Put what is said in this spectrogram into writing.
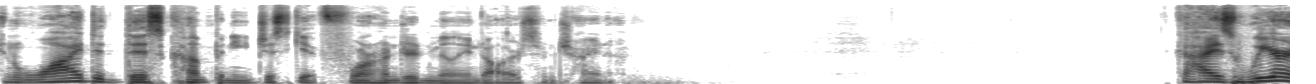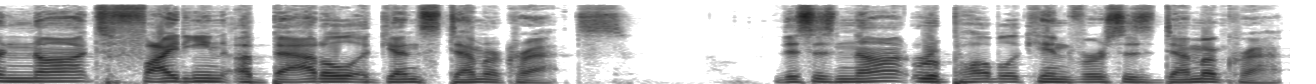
And why did this company just get four hundred million dollars from China? Guys, we are not fighting a battle against Democrats. This is not Republican versus Democrat.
